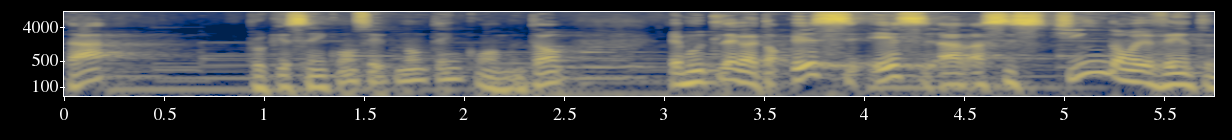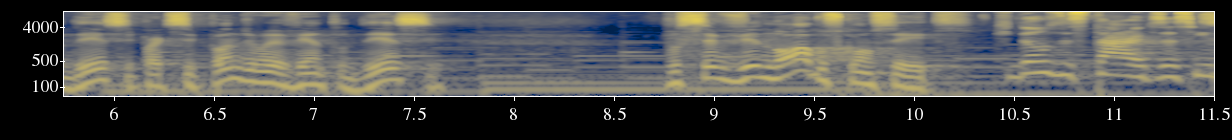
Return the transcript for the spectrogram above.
tá? Porque sem conceito não tem como. Então, é muito legal. Então, esse, esse, a- assistindo a um evento desse, participando de um evento desse, você vê novos conceitos. Te deu uns starts assim, Sim,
